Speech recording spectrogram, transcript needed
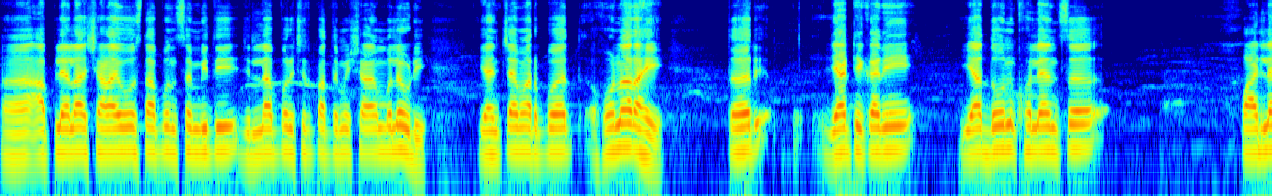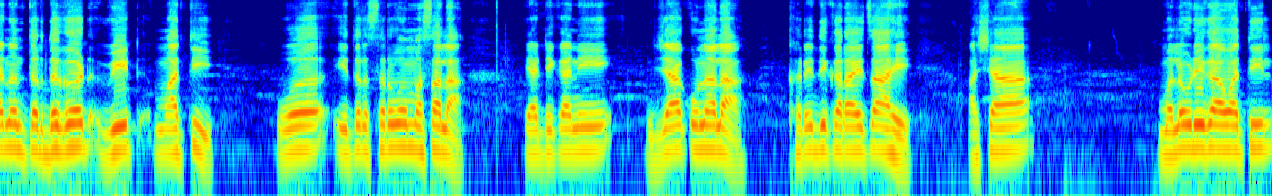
आपल्याला शाळा व्यवस्थापन समिती जिल्हा परिषद प्राथमिक शाळा मलवडी यांच्यामार्फत होणार आहे. तर या ठिकाणी या दोन खोल्यांचं पाडल्यानंतर दगड वीट माती व इतर सर्व मसाला या ठिकाणी ज्या कोणाला खरेदी करायचा आहे अशा मलवडी गावातील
